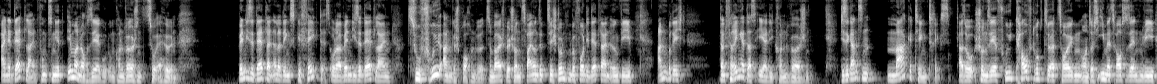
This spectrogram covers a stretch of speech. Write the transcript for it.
eine Deadline funktioniert immer noch sehr gut, um Conversions zu erhöhen. Wenn diese Deadline allerdings gefaked ist oder wenn diese Deadline zu früh angesprochen wird, zum Beispiel schon 72 Stunden bevor die Deadline irgendwie anbricht, dann verringert das eher die Conversion. Diese ganzen Marketing-Tricks, also schon sehr früh Kaufdruck zu erzeugen und solche E-Mails rauszusenden wie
